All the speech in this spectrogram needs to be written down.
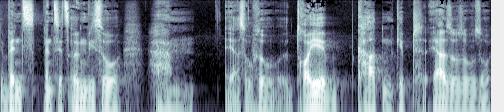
wenn es jetzt irgendwie so, ähm, ja, so, so treue Karten gibt, ja, so, so, so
